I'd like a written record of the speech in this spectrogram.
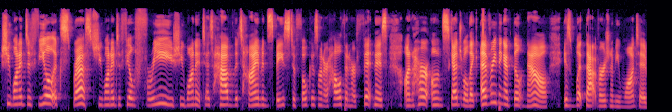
She wanted to feel expressed. She wanted to feel free. She wanted to have the time and space to focus on her health and her fitness on her own schedule. Like everything I've built now is what that version of me wanted.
